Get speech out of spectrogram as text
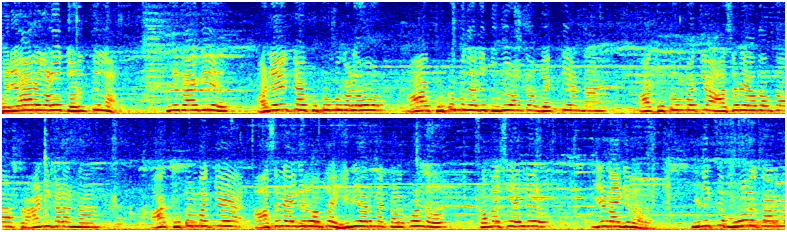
ಪರಿಹಾರಗಳು ದೊರೆತಿಲ್ಲ. ಹೀಗಾಗಿ ಅನೇಕ ಕುಟುಂಬಗಳು ಆ ಕುಟುಂಬದಲ್ಲಿ ದುಡಿಯುವಂಥ ವ್ಯಕ್ತಿಯನ್ನು, ಆ ಕುಟುಂಬಕ್ಕೆ ಆಸರೆಯಾದಂಥ ಪ್ರಾಣಿಗಳನ್ನು, ಆ ಕುಟುಂಬಕ್ಕೆ ಆಸರೆ ಆಗಿರುವಂಥ ಹಿರಿಯರನ್ನ ಕಳ್ಕೊಂಡು ಸಮಸ್ಯೆಯಲ್ಲಿ ಈಡಾಗಿದ್ದಾರೆ. ಇದಕ್ಕೆ ಮೂಲ ಕಾರಣ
